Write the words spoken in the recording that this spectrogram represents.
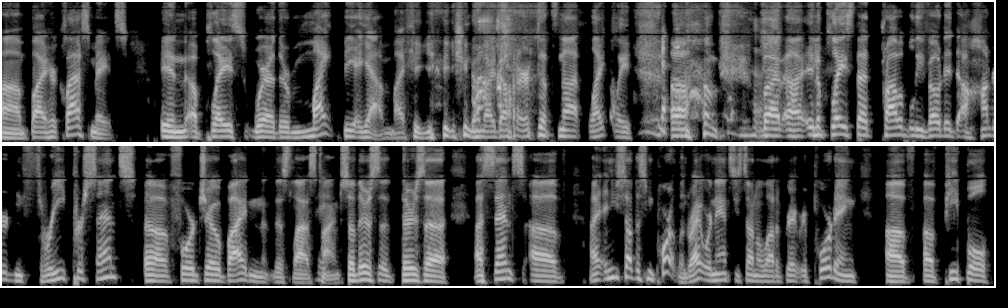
um, by her classmates in a place where there might be, yeah, my, you know, my daughter, that's not likely. Um, but uh, in a place that probably voted 103% uh, for Joe Biden this last time. So there's a, there's a, a sense of, uh, and you saw this in Portland, right, where Nancy's done a lot of great reporting of of people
